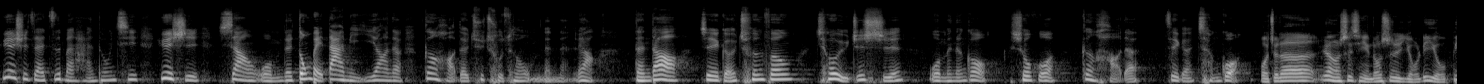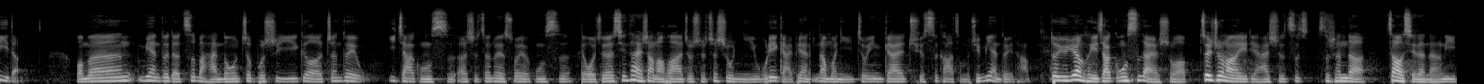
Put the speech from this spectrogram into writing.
越是在资本寒冬期，越是像我们的东北大米一样的，更好的去储存我们的能量。等到这个春风秋雨之时，我们能够收获更好的这个成果。我觉得任何事情也都是有利有弊的。我们面对的资本寒冬，这不是一个针对一家公司，而是针对所有公司。我觉得心态上的话，就是这是你无力改变，那么你就应该去思考怎么去面对它。对于任何一家公司来说，最重要的一点还是自自身的造血的能力。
